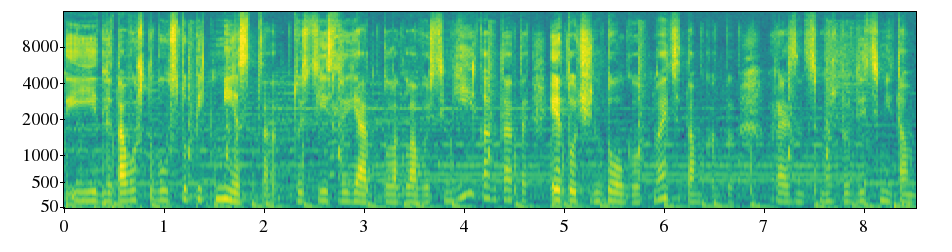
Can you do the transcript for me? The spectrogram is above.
и для того, чтобы уступить место. То есть, если я была главой семьи когда-то, и это очень долго, вы понимаете, там как бы разница между детьми там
